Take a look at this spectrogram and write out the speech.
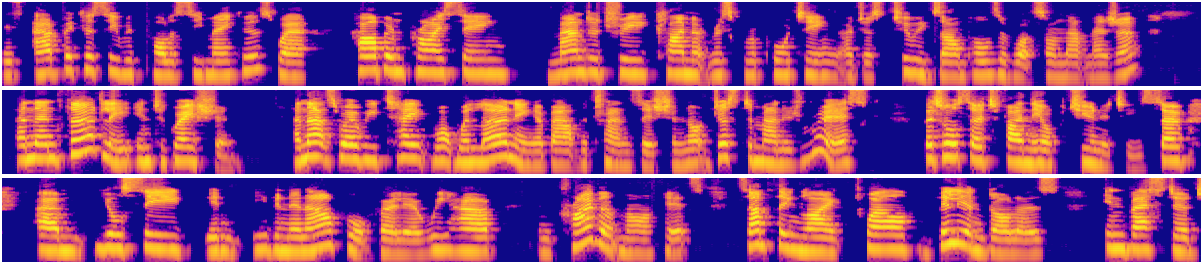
it's advocacy with policymakers, where carbon pricing, mandatory climate risk reporting are just two examples of what's on that measure. And then thirdly, integration. And that's where we take what we're learning about the transition, not just to manage risk, but also to find the opportunities. So um, you'll see in even in our portfolio, we have in private markets something like $12 billion invested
